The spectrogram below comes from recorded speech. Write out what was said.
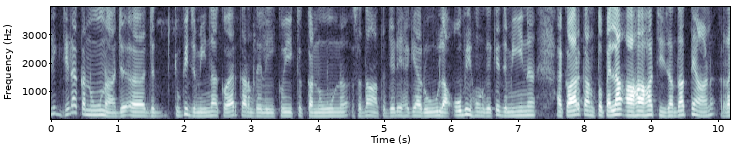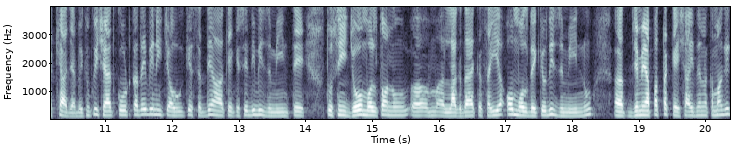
ਜੇ ਜਿਹੜਾ ਕਾਨੂੰਨ ਆ ਜ- ਅ, ਜ- ਕਿਉਂਕਿ ਜ਼ਮੀਨਾਂ ਅਕਵਾਇਰ ਕਰਨ ਦੇ ਲਈ ਕੋਈ ਇੱਕ ਕਾਨੂੰਨ ਸਿਧਾਂਤ ਜਿਹੜੇ ਹੈਗੇ ਆ ਰੂਲ ਆ ਉਹ ਵੀ ਹੋਣਗੇ ਕਿ ਜ਼ਮੀਨ ਅਕਵਾਇਰ ਕਰਨ ਤੋਂ ਪਹਿਲਾਂ ਆਹ ਆਹ ਚੀਜ਼ਾਂ ਦਾ ਧਿਆਨ ਰੱਖਿਆ ਜਾਵੇ। ਕਿਉਂਕਿ ਸ਼ਾਇਦ ਕੋਰਟ ਕਦੇ ਵੀ ਨਹੀਂ ਚਾਹੂਗੀ ਕਿ ਸਿੱਧਿਆਂ ਆ ਕੇ ਕਿਸੇ ਦੀ ਵੀ ਜ਼ਮੀਨ ਤੇ ਤੁਸੀਂ ਜੋ ਮੁੱਲ ਤੁਹਾਨੂੰ ਅ, ਮ, ਲੱਗਦਾ ਹੈ ਕਿ ਸਹੀ ਆ ਉਹ ਮੁੱਲ ਦੇ ਕੇ ਉਹਦੀ ਜ਼ਮੀਨ ਨੂੰ ਅ, ਜਿਵੇਂ ਆਪਾਂ ਧੱਕੇਸ਼ਾਹੀ ਦੇ ਨਾਲ ਕਵਾਂਗੇ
